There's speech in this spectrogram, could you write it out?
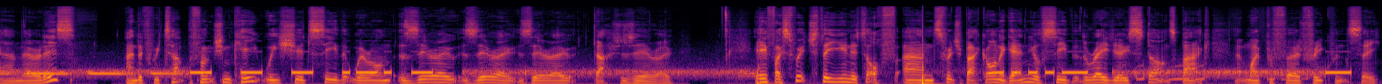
And there it is. And if we tap the function key, we should see that we're on 000-0. If I switch the unit off and switch back on again, you'll see that the radio starts back at my preferred frequency,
